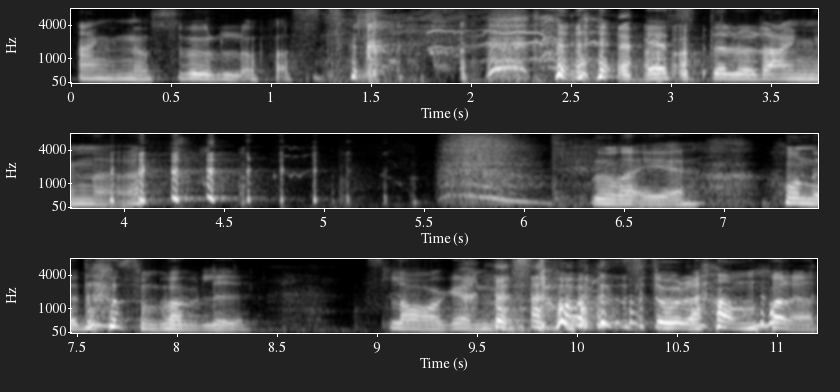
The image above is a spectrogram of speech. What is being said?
Agnes Svullo fast Ester och Ragnar. Som är, hon är den som bara blir slagen med stor, stora hammaren.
